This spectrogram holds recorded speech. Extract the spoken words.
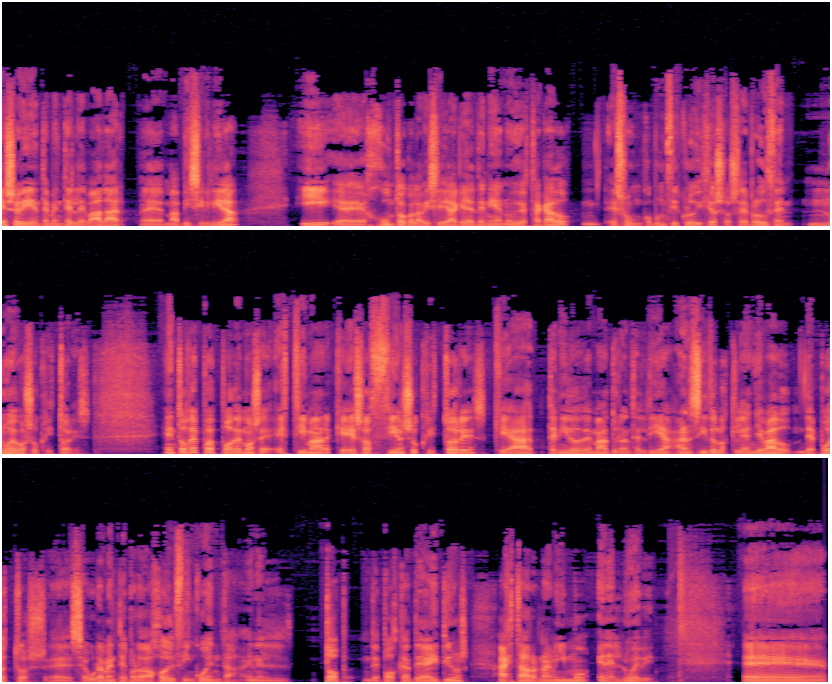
Eso, evidentemente, le va a dar eh, más visibilidad y eh, junto con la visibilidad que ya tenía en un destacado, mm, es un, como un círculo vicioso, se producen nuevos suscriptores. Entonces, pues podemos eh, estimar que esos 100 suscriptores que ha tenido de más durante el día han sido los que le han llevado de puestos seguramente por debajo del 50 en el top de podcast de iTunes a estar ahora mismo en el 9. Eh,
